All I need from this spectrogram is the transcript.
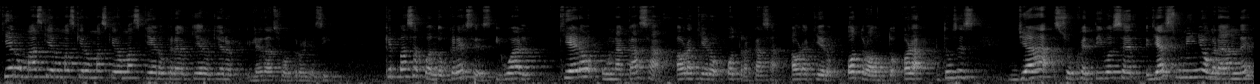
quiero más, quiero más, quiero más, quiero más, quiero, quiero, quiero, quiero, y le das otro y así. ¿Qué pasa cuando creces? Igual, quiero una casa, ahora quiero otra casa, ahora quiero otro auto, ahora, entonces ya su objetivo es ser, ya es un niño grande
